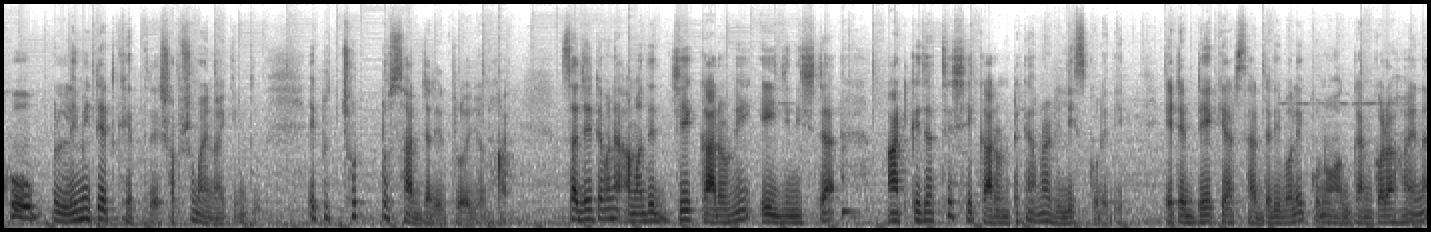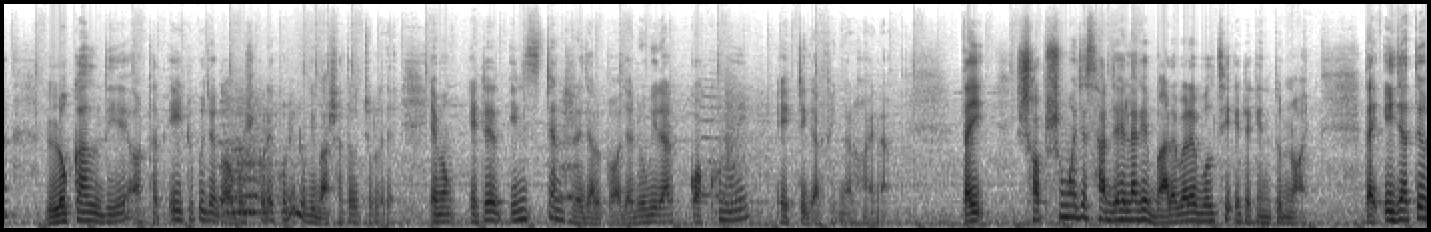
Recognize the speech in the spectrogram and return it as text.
খুব লিমিটেড ক্ষেত্রে, সবসময় নয় কিন্তু, একটু ছোট্ট সার্জারির প্রয়োজন হয়। সার্জারিটা মানে আমাদের যে কারণে এই জিনিসটা আটকে যাচ্ছে, সেই কারণটাকে আমরা রিলিজ করে দিই। এটা ডে কেয়ার সার্জারি বলে কোনো অজ্ঞান করা হয় না। লোকাল দিয়ে অর্থাৎ এইটুকু জায়গা অবশ করে করে রুগী বাসাতেও চলে যায়। এবং এটার ইনস্ট্যান্ট রেজাল্ট পাওয়া যায়। রুগীর আর কখনোই এই ট্রিগার ফিঙ্গার হয় না। তাই সবসময় যে সার্জারি লাগে, বারে বারে বলছি, এটা কিন্তু নয়। তাই এই জাতীয়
